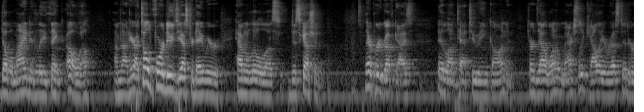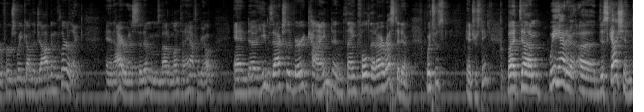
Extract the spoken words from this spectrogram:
double mindedly think, oh, well, I'm not here. I told four dudes yesterday, we were having a little uh, discussion. They're pretty rough guys. They had a lot of tattoo ink on, and turns out one of them actually, Callie arrested her first week on the job in Clear Lake, and I arrested him about a month and a half ago. And uh, he was actually very kind and thankful that I arrested him, which was interesting. But um, we had a, a, discussion,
